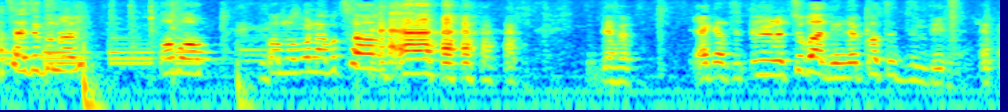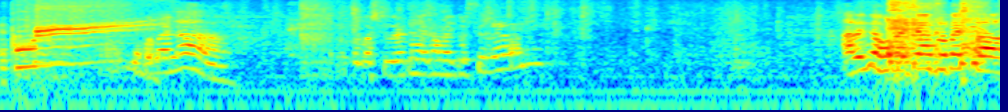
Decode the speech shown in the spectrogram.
আচ্ছা এই যে কোন ওবো কম হব না বুঝছ? এক হাজার টাকা চুবা দিন কত দিন দিন? বোধ না। কত কষ্ট করে টাকা কামাই করছিলাম। আরে যে হলে আছে স্যার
